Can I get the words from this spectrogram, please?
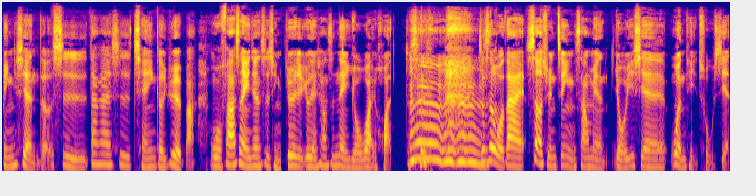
明显的是，大概是前一个月吧，我发生一件事情，就是有点像是内忧外患。就是，就是我在社群经营上面有一些问题出现，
